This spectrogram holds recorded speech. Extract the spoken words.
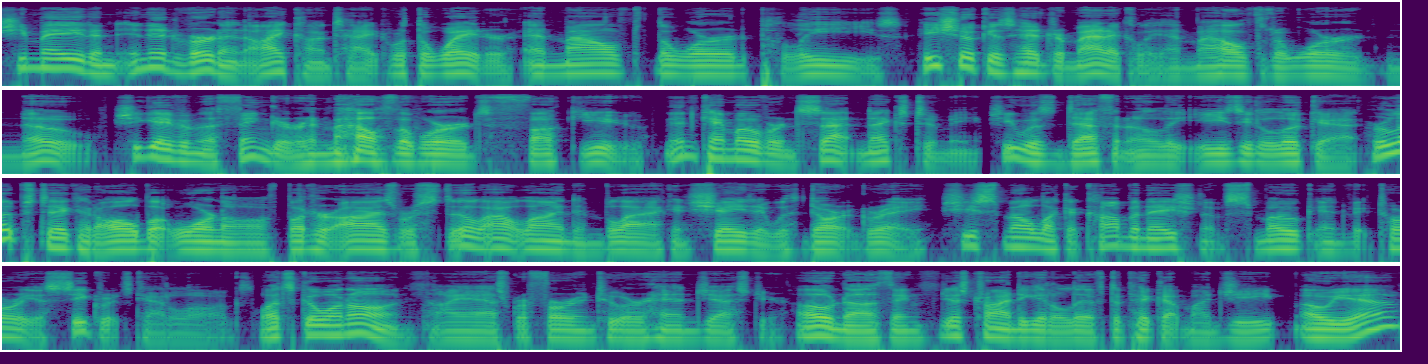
She made an inadvertent eye contact with the waiter and mouthed the word please. He shook his head dramatically and mouthed the word no. She gave him the finger and mouthed the words fuck you, then came over and sat next to me. She was definitely easy to look at. Her lipstick had all but worn off, but her eyes were still outlined in black and shaded with dark gray. She smelled like a combination of smoke and Victoria's Secrets catalogs. What's going on? I asked, referring to her hand gesture. Oh, nothing. Just trying to get a lift to pick up my Jeep. Oh, yeah?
